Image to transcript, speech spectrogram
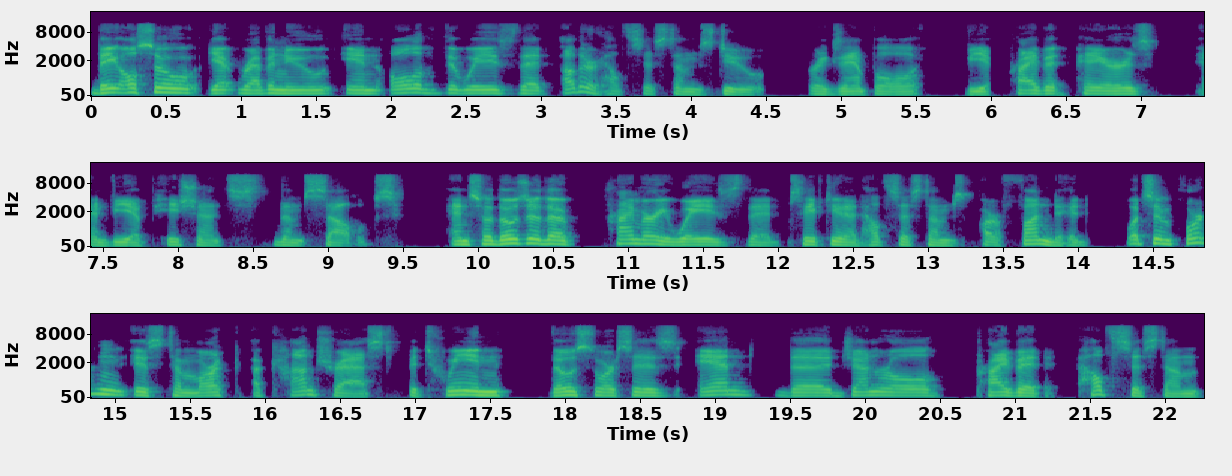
They also get revenue in all of the ways that other health systems do, for example, via private payers and via patients themselves. And so those are the primary ways that safety net health systems are funded. What's important is to mark a contrast between those sources and the general private health system,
